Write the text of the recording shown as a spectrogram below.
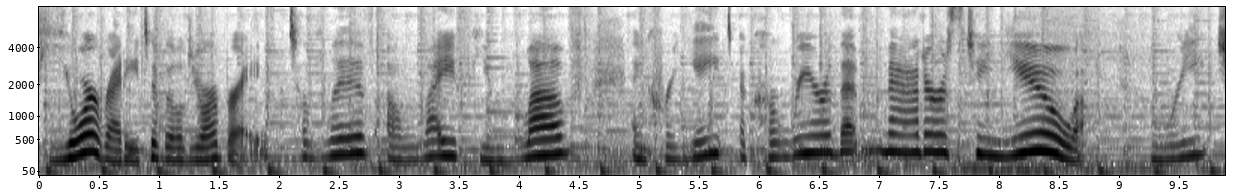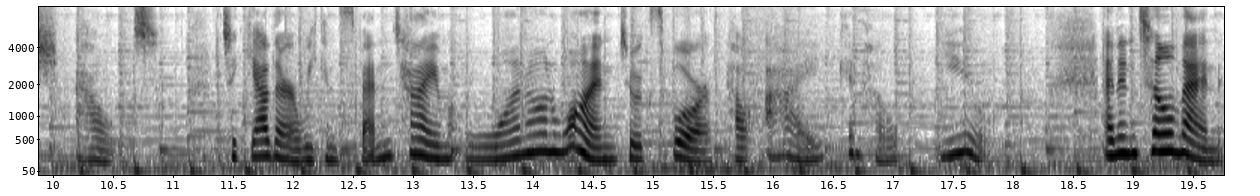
If you're ready to build your brave, to live a life you love, and create a career that matters to you, reach out. Together, we can spend time one on one to explore how I can help you. And until then,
